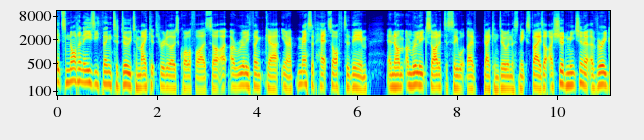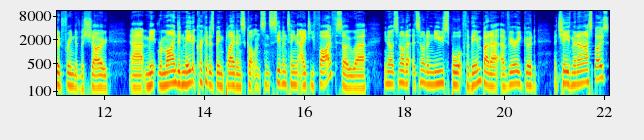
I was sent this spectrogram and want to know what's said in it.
it's not an easy thing to do to make it through to those qualifiers. So I, I really think uh, you know, massive hats off to them. And I'm, I'm really excited to see what they they can do in this next phase. I, I should mention a, a, very good friend of the show uh, met, reminded me that cricket has been played in Scotland since 1785. So uh, you know, it's not a, it's not a new sport for them, but a, a very good achievement. And I suppose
